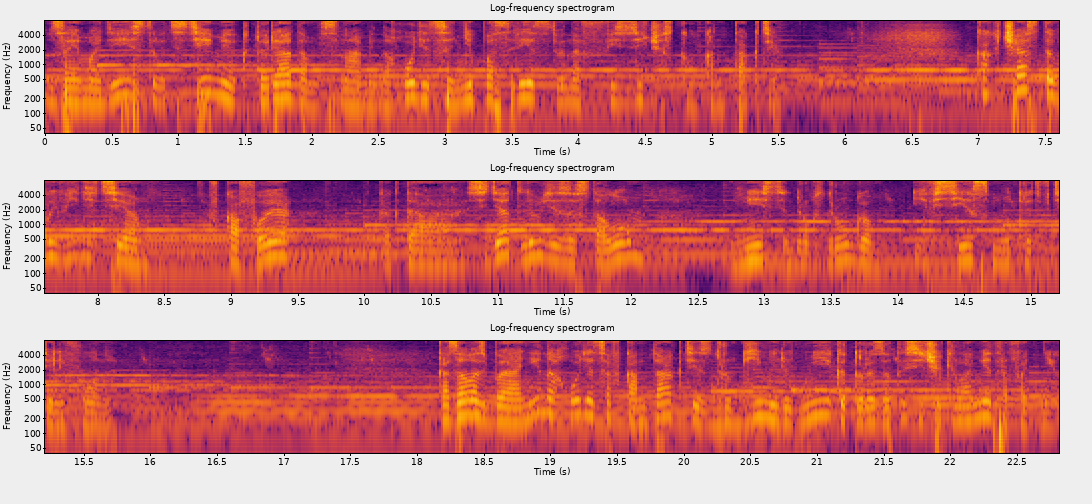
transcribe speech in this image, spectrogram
взаимодействовать с теми, кто рядом с нами находится непосредственно в физическом контакте. Как часто вы видите в кафе, когда сидят люди за столом вместе друг с другом и все смотрят в телефоны. Казалось бы, они находятся в контакте с другими людьми, которые за тысячи километров от них,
